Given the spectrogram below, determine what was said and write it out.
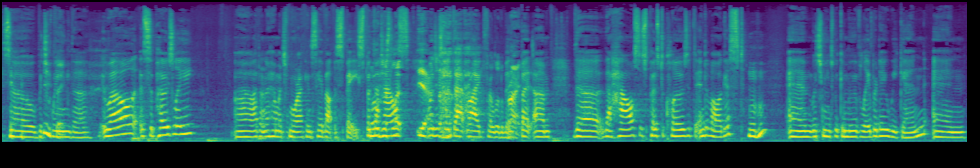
So between the well, supposedly, uh, I don't know how much more I can say about the space, but We'll the just let- house, yeah. we'll just let that ride for a little bit. Right. But um, the the house is supposed to close at the end of August, Mm-hmm. and which means we can move Labor Day weekend and.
